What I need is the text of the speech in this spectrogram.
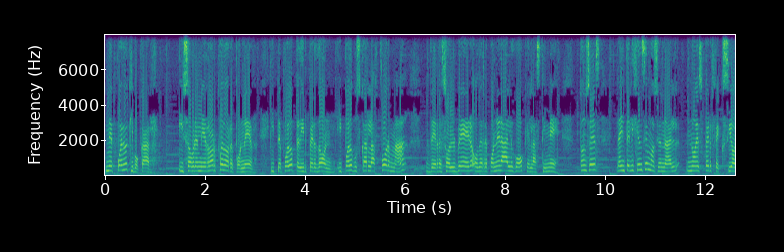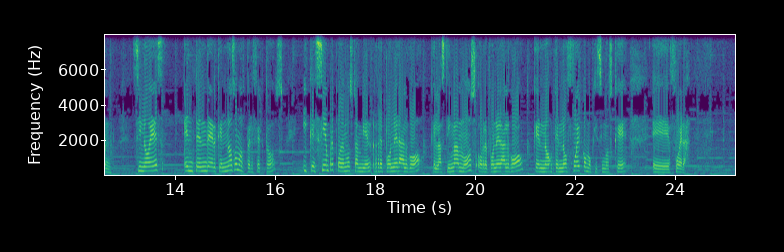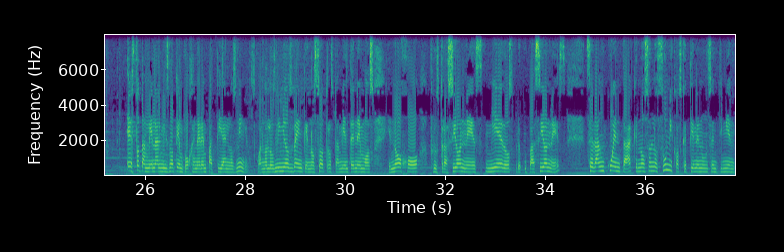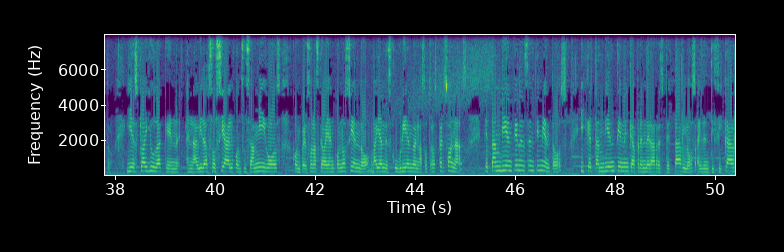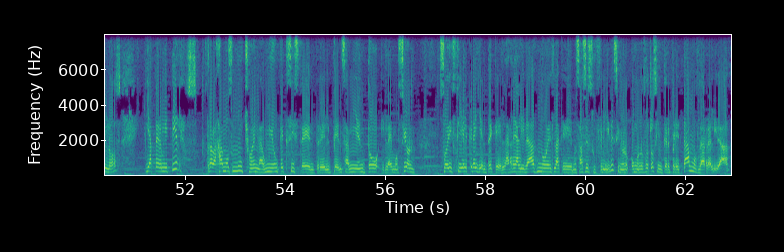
me puedo equivocar y sobre mi error puedo reponer y te puedo pedir perdón y puedo buscar la forma de resolver o de reponer algo que lastimé. Entonces, la inteligencia emocional no es perfección, sino es entender que no somos perfectos y que siempre podemos también reponer algo que lastimamos o reponer algo que no, que no fue como quisimos que eh, fuera. Esto también al mismo tiempo genera empatía en los niños. Cuando los niños ven que nosotros también tenemos enojo, frustraciones, miedos, preocupaciones, se dan cuenta que no son los únicos que tienen un sentimiento. Y esto ayuda que en, la vida social, con sus amigos, con personas que vayan conociendo, vayan descubriendo en las otras personas que también tienen sentimientos y que también tienen que aprender a respetarlos, a identificarlos y a permitirlos. Trabajamos mucho en la unión que existe entre el pensamiento y la emoción. Soy fiel creyente que la realidad no es la que nos hace sufrir, sino como nosotros interpretamos la realidad,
